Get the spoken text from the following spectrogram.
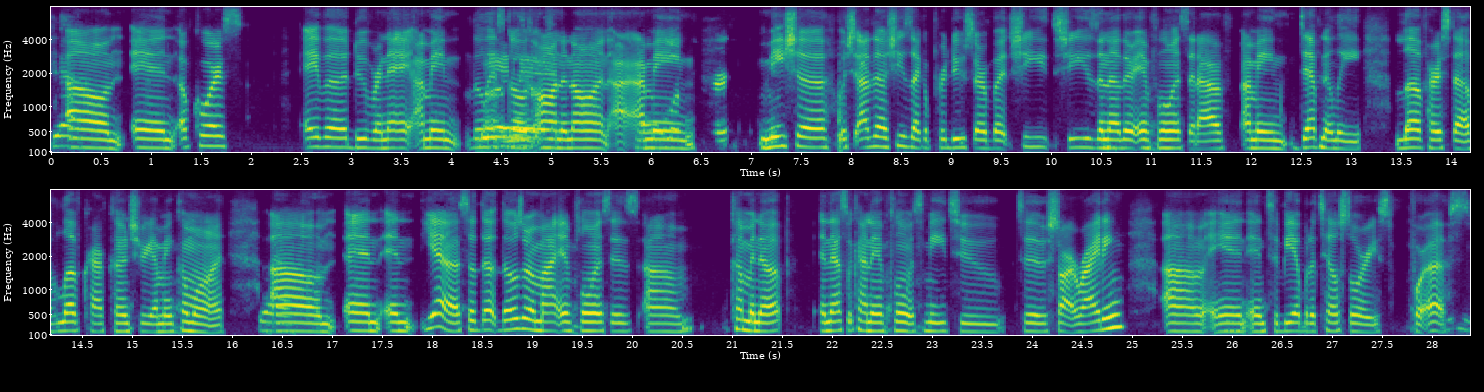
Yeah. um, and of course ava duvernay i mean the list goes on and on i, I mean misha which i know she's like a producer but she she's another influence that i've i mean definitely love her stuff lovecraft country i mean come on yeah. um and and yeah so th- those are my influences um coming up and that's what kind of influenced me to to start writing um and and to be able to tell stories for us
